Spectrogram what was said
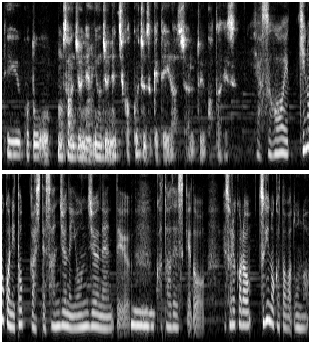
っていうことをもう30年40年近く続けていらっしゃるという方です。いやすごい。キノコに特化して30年40年っていう方ですけど、うん、それから次の方はどんな？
